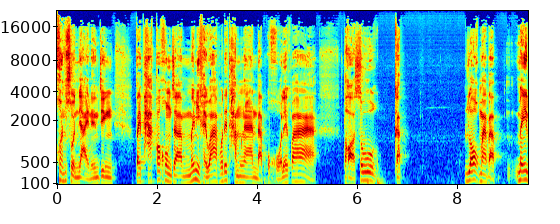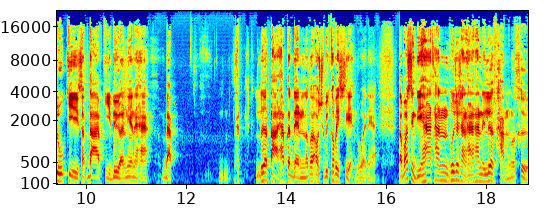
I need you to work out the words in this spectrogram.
คนส่วนใหญ่เนี่ยจริง ๆ ไปพักก็คงจะไม่มีใครว่าเพราะได้ทำงานแบบโอ้โหเรียกว่าต่อสู้กับโลกมาแบบไม่รู้กี่สัปดาห์กี่เดือนเนี่ยนะฮะแบบเลือดตาแทบกระเด็นแล้วก็เอาชีวิตเข้าไปเสี่ยงด้วยเนี่ย แต่ว่าสิ่งที่ห้าท่านผู้เชี่ยวชาญห้าท่านนี้เลือกทำก็คือ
